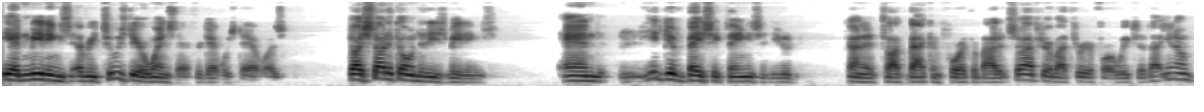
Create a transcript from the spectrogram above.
He had meetings every Tuesday or Wednesday, I forget which day it was. So I started going to these meetings, and he'd give basic things, and you'd kind of talk back and forth about it. So after about three or four weeks, I thought, you know,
